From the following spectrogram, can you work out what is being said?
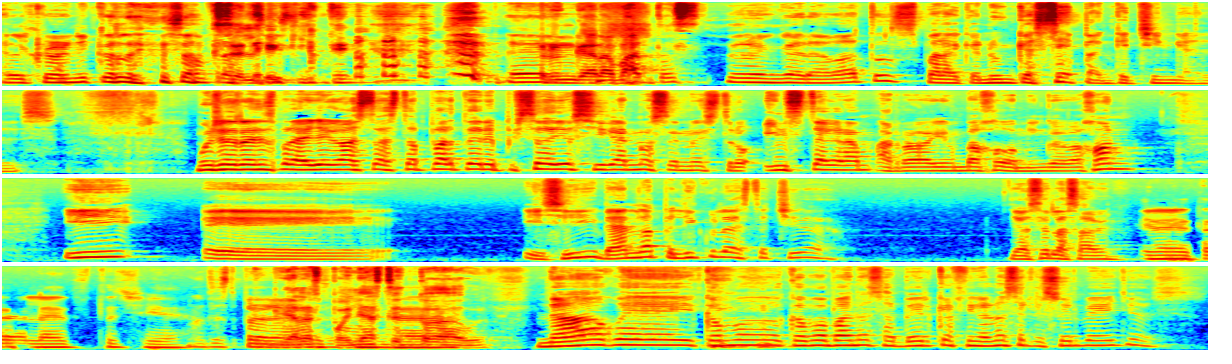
El crónico de San Se le Francisco. quite. Pero en garabatos. Pero en garabatos para que nunca sepan qué chingados. Muchas gracias por haber llegado hasta esta parte del episodio. Síganos en nuestro Instagram, arroba guion bajo domingo de bajón. Y, eh, y sí, vean la película, está chida. Ya se la saben. Y la neta, la neta está chida. No te. Ya la spoileaste toda, güey. No, güey, ¿cómo, ¿cómo van a saber que al final no se resuelve ellos?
